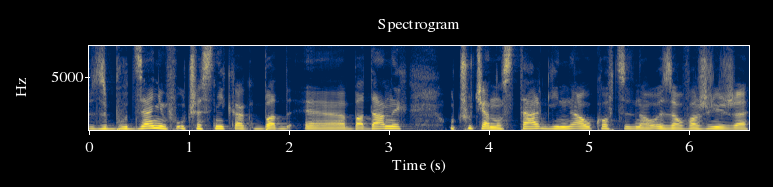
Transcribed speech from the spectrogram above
wzbudzeniu w uczestnikach bad, e, badanych uczucia nostalgii, naukowcy zauważyli, że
